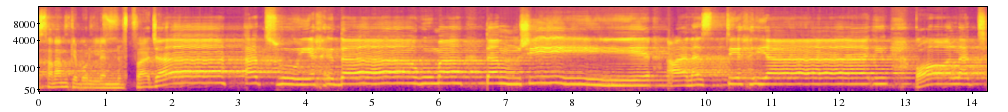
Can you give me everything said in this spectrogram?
সালামকে বললেন ফাজা আছু তামশি على استحياء. قالت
